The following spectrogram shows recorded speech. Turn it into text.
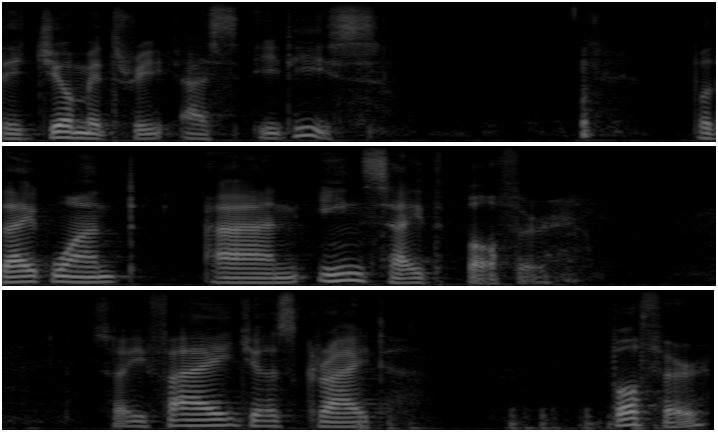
the geometry as it is but I want an inside buffer. So if I just write buffer,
